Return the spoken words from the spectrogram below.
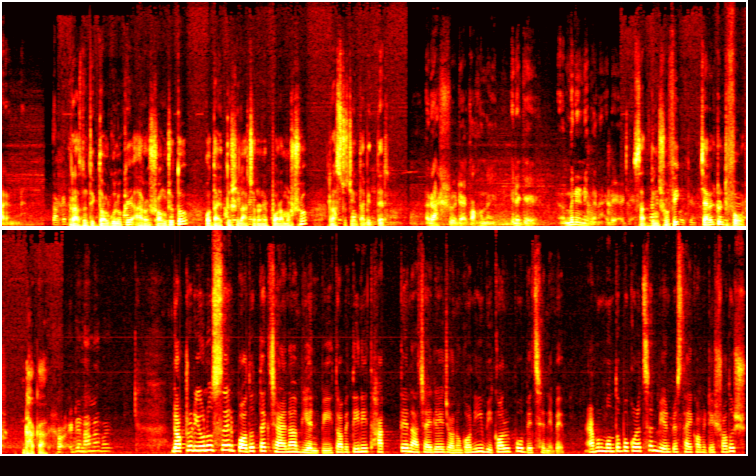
পারেন না। রাজনৈতিক দলগুলোকে আরও সংযত ও দায়িত্বশীল আচরণের পরামর্শ রাষ্ট্রচিন্তাবিদদের। রাষ্ট্র এটা কখনোই এটাকে মেনে নেবে না। Sadbin Shafiq channel twenty Dhaka. এটা না না ভাই। ডক্টর ইউনুসের পদত্যাগ চায় না বিএনপি তবে তিনি থাকতে না চাইলে জনগণই বিকল্প বেছে নেবে। এমন মন্তব্য করেছেন বিএনপির স্থায়ী কমিটির সদস্য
